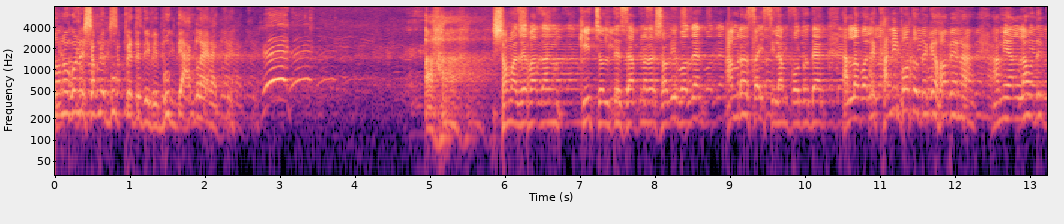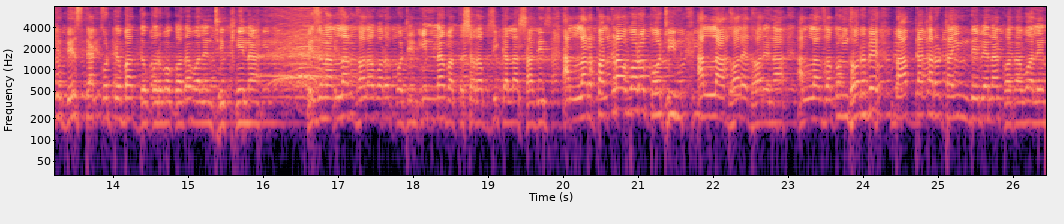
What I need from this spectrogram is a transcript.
জনগণের সামনে বুক পেতে দেবে, বুক দিয়ে আগলায় রাখবে। আহা, সমাজে বাজান কি চলতেছে আপনারা সবই বোঝেন। আমরা চাইছিলাম পদ ত্যাগ আল্লাহ বলে, খালি পদ থেকে হবে না। আমি আল্লাহ ওদেরকে দেশ ত্যাগ করতে বাধ্য করব। কথা বলেন ঠিক কিনা এই জন্য আল্লাহর ধরা বড় কঠিন। ইন্না বাতাসা রব্বিকাল্লা সাদিদ আল্লাহর পাকড়াও বড় কঠিন। আল্লাহ ধরে ধরে না। আল্লাহ যখন ধরবে, বাপ ডাকারও টাইম দেবে না। কথা বলেন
